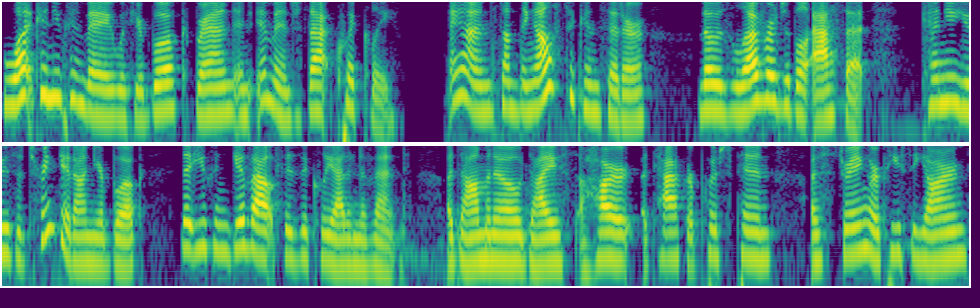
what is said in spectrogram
What can you convey with your book, brand, and image that quickly? And something else to consider those leverageable assets. Can you use a trinket on your book that you can give out physically at an event? A domino, dice, a heart, a tack or push pin, a string or piece of yarn?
